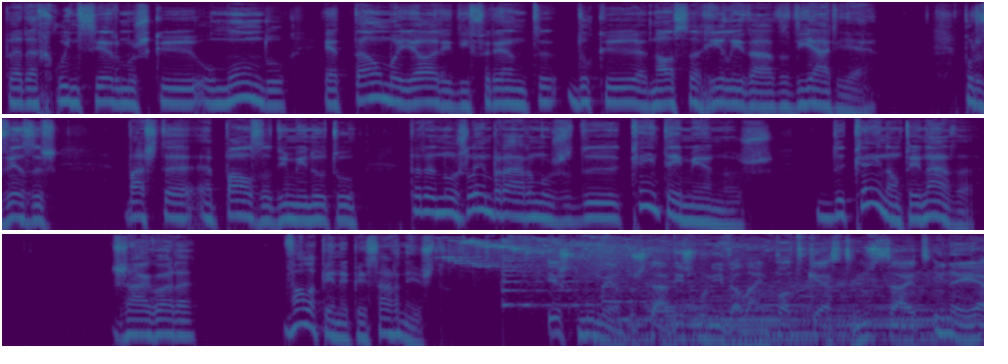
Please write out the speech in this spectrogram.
para reconhecermos que o mundo é tão maior e diferente do que a nossa realidade diária. Por vezes, basta a pausa de um minuto para nos lembrarmos de quem tem menos, de quem não tem nada. Já agora, vale a pena pensar nisto. Este momento está disponível em podcast no site e na app.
